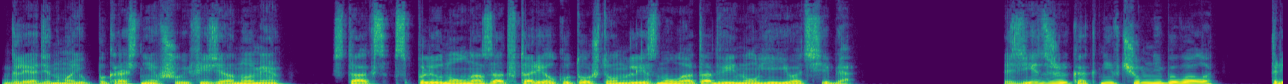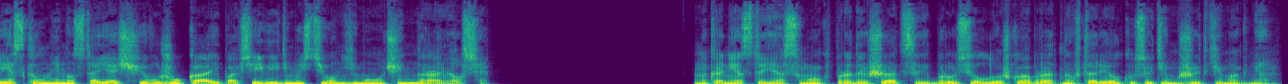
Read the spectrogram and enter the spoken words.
Глядя на мою покрасневшую физиономию, Стакс сплюнул назад в тарелку то, что он лизнул, и отодвинул ее от себя. Зиц же, как ни в чем не бывало, трескал ненастоящего жука, и, по всей видимости, он ему очень нравился. Наконец-то я смог продышаться и бросил ложку обратно в тарелку с этим жидким огнем.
